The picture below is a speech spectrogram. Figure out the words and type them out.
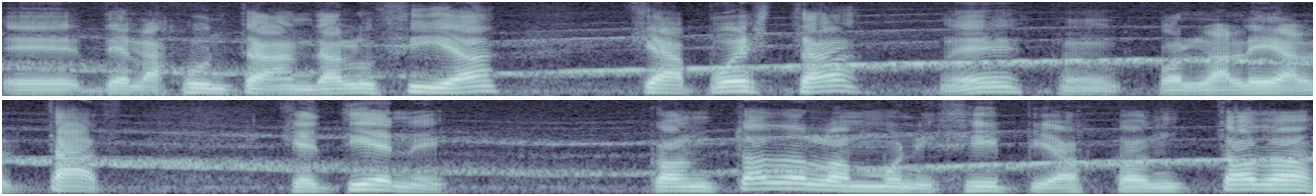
eh, de la Junta de Andalucía, que apuesta con la lealtad que tiene con todos los municipios, con todos,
